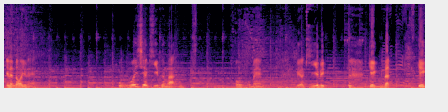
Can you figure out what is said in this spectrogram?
เอเลนดอร์อยู่ไหนโอ้ยเชียร์คีฟข้างหลังโอ้โหแม่งเหลือคีฟอีกเก่งนักเก่ง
